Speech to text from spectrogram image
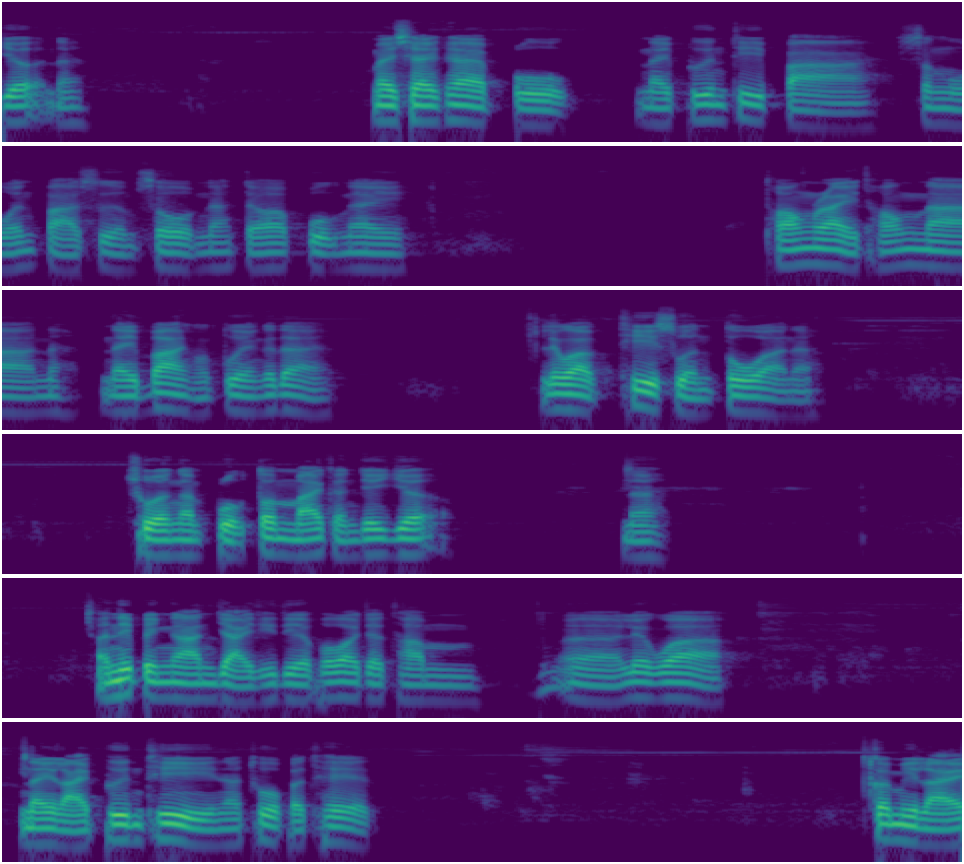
เยอะๆนะไม่ใช่แค่ปลูกในพื้นที่ป่าสงวนป่าเสื่อมโทรมนะแต่ว่าปลูกในท้องไร่ท้องนานะในบ้านของตัวเองก็ได้ เรียกว่าที่ส่วนตัวนะ ชวนกันปลูกต้นไม้กันเยอะๆนะ อันนี้เป็นงานใหญ่ทีเดียว เพราะว่าจะทำเอ่อเรียกว่าในหลายพื้นที่นะทั่วประเทศ ก็มีหลาย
